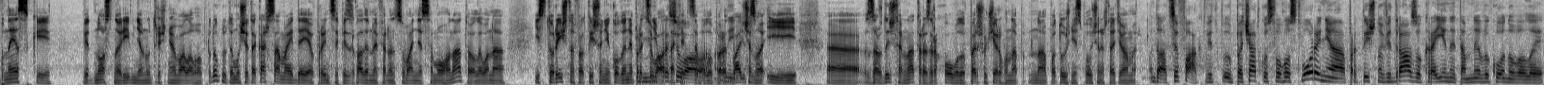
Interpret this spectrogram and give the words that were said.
внески відносно рівня внутрішнього валового продукту, тому що така ж сама ідея, в принципі, закладена фінансування самого НАТО, але вона історично фактично ніколи не працювала, так як це працювала. було передбачено, і е, завжди члени НАТО розраховували в першу чергу на, на потужність Сполучених Штатів Америки. Да, це факт. Від початку свого створення практично відразу країни там не виконували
